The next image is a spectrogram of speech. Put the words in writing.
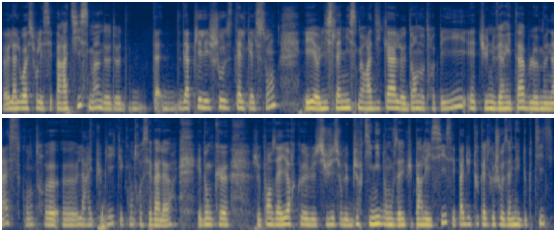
la loi sur les séparatismes, hein, d'appeler les choses telles qu'elles sont. Et l'islamisme radical dans notre pays est une véritable menace contre euh, la République et contre ses valeurs. Et donc, euh, je pense d'ailleurs que le sujet sur le Burkini, dont vous avez pu parler ici, c'est pas du tout quelque chose d'anecdotique.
